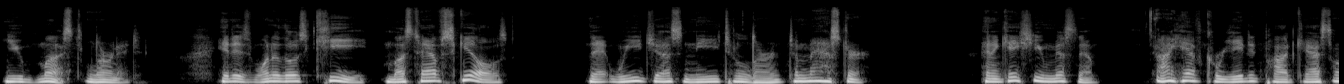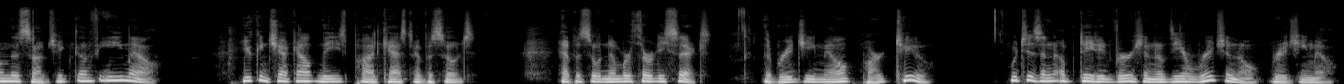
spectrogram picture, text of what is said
you must learn it. It is one of those key must have skills that we just need to learn to master. And in case you miss them, I have created podcasts on the subject of email. You can check out these podcast episodes. Episode number 36 the Bridge Email Part 2, which is an updated version of the original Bridge Email.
